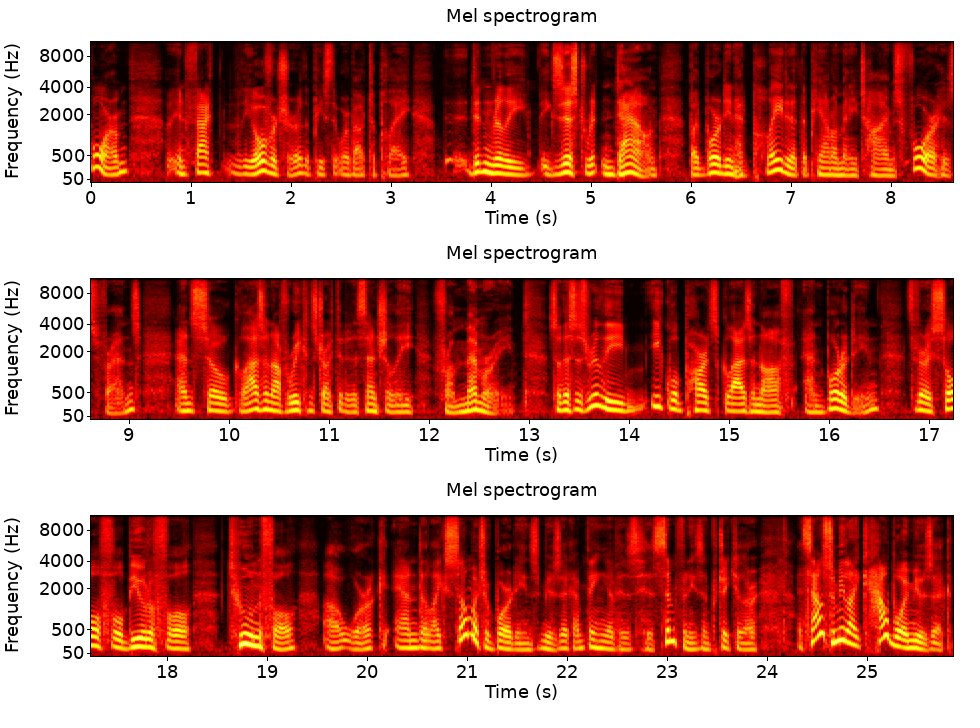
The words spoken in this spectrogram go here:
form. In fact, the overture, the piece that we're about to play, didn't really exist written down, but Borodin had played it at the piano many times for his friends, and so Glazunov reconstructed it essentially from memory. So this is really equal parts Glazunov and Borodin. It's a very soulful, beautiful, tuneful uh, work, and uh, like so much of Borodin's music, I'm thinking of his, his symphonies in particular, it sounds to me like cowboy music.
